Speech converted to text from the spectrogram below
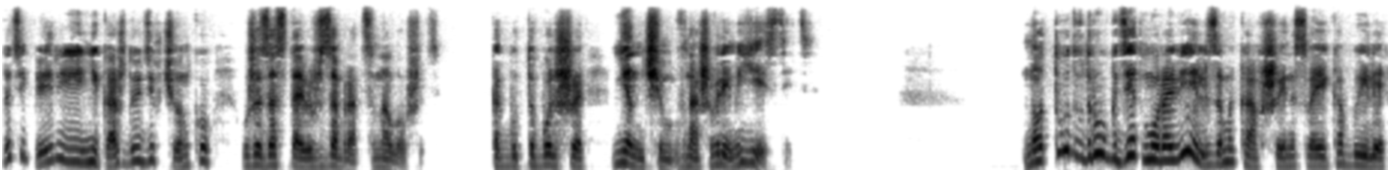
да теперь и не каждую девчонку уже заставишь забраться на лошадь. Как будто больше не на чем в наше время ездить. Но тут вдруг дед Муравель, замыкавший на своей кобыле,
